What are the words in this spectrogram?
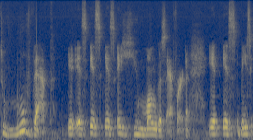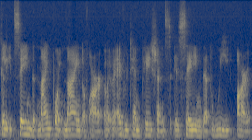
to move that is, is, is a humongous effort. It is basically it's saying that 9.9 of our of every 10 patients is saying that we are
